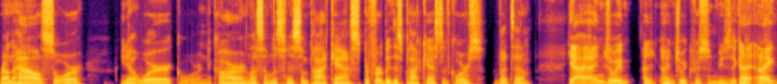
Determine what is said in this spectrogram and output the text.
around the house or you know at work or in the car, unless I'm listening to some podcasts, preferably this podcast, of course. But um, yeah, I, I enjoy I, I enjoy Christmas music. I, I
